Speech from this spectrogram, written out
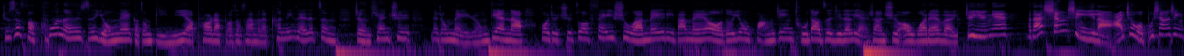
就是不可能是用哎搿种便宜的 product 或者什么的，肯定侪是整整。整天去那种美容店呢，或者去做飞术啊，美里把美偶都用黄金涂到自己的脸上去，哦，whatever，就有眼不大相信伊啦。而且我不相信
